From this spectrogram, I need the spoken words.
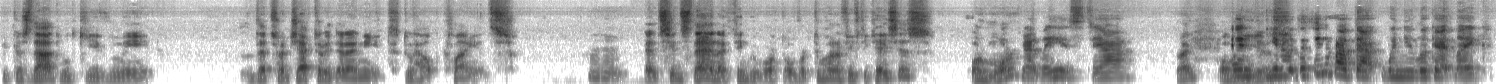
because that will give me the trajectory that I need to help clients. Mm-hmm. And since then, I think we worked over 250 cases or more. At least, yeah. Right. Over and you know the thing about that, when you look at like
